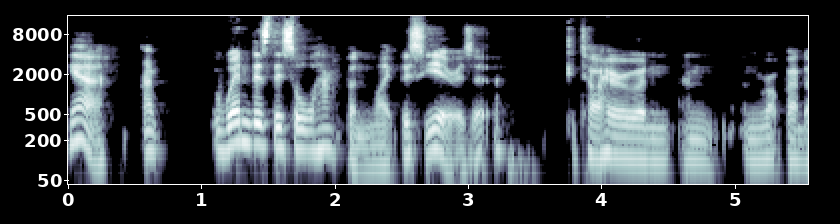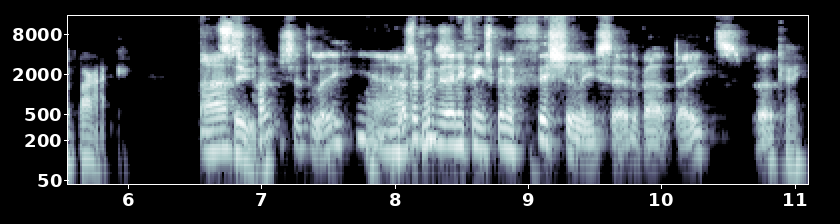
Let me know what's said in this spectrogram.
yeah. I, when does this all happen? Like this year, is it? Guitar Hero and and, and Rock Band are back. uh, Soon. supposedly yeah i don't think that anything's been officially said about dates but Okay.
